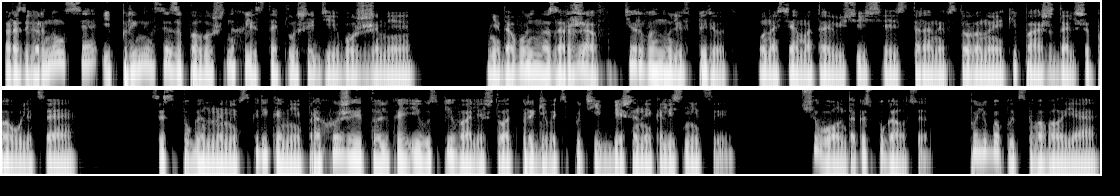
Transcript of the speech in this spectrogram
развернулся и принялся заполошно хлестать лошадей вожжами. Недовольно заржав, те рванули вперед, унося мотающийся из стороны в сторону экипаж дальше по улице. С испуганными вскриками прохожие только и успевали, что отпрыгивать с пути бешеной колесницы. Чего он так испугался? Полюбопытствовал я.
